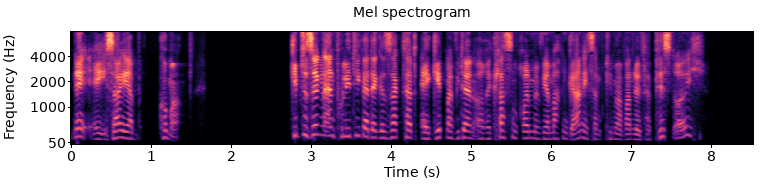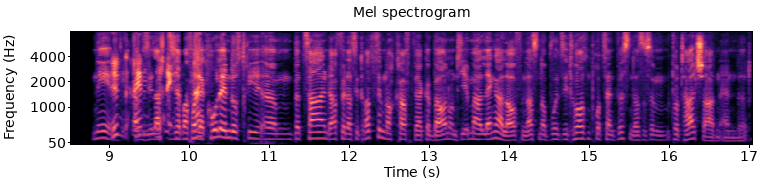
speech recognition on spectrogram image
Nee, ich sage ja, guck mal. Gibt es irgendeinen Politiker, der gesagt hat, ey, geht mal wieder in eure Klassenräume, wir machen gar nichts am Klimawandel, verpisst euch? Nee, ähm, sie lassen sich aber von der Kohleindustrie ähm, bezahlen dafür, dass sie trotzdem noch Kraftwerke bauen und die immer länger laufen lassen, obwohl sie 1000 Prozent wissen, dass es im Totalschaden endet.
